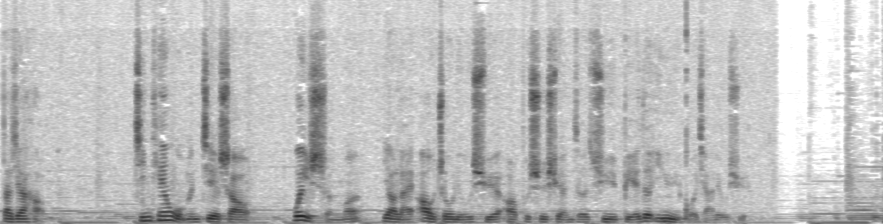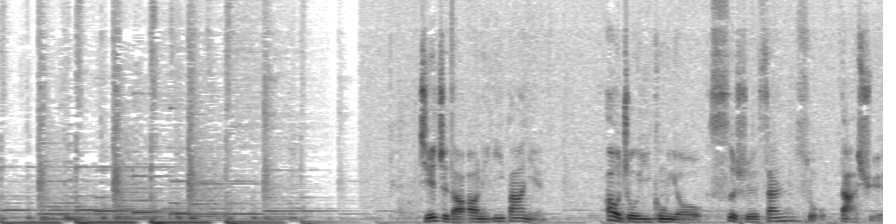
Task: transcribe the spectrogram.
大家好，今天我们介绍为什么要来澳洲留学，而不是选择去别的英语国家留学。截止到二零一八年，澳洲一共有四十三所大学，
